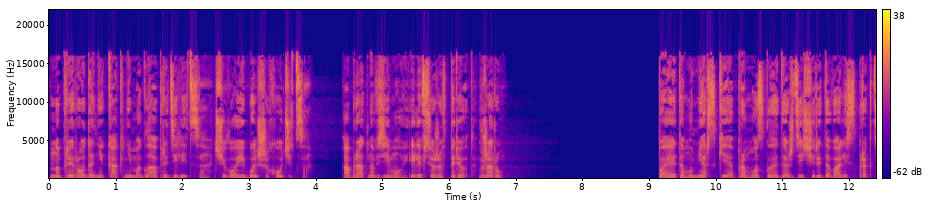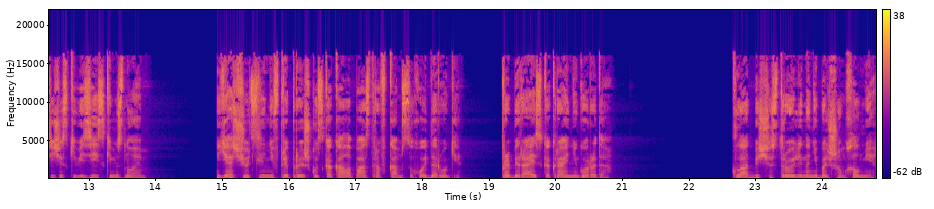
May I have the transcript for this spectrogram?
но природа никак не могла определиться, чего ей больше хочется. Обратно в зиму или все же вперед, в жару. Поэтому мерзкие промозглые дожди чередовались с практически визийским зноем. Я чуть ли не в припрыжку скакала по островкам сухой дороги, пробираясь к окраине города. Кладбище строили на небольшом холме,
